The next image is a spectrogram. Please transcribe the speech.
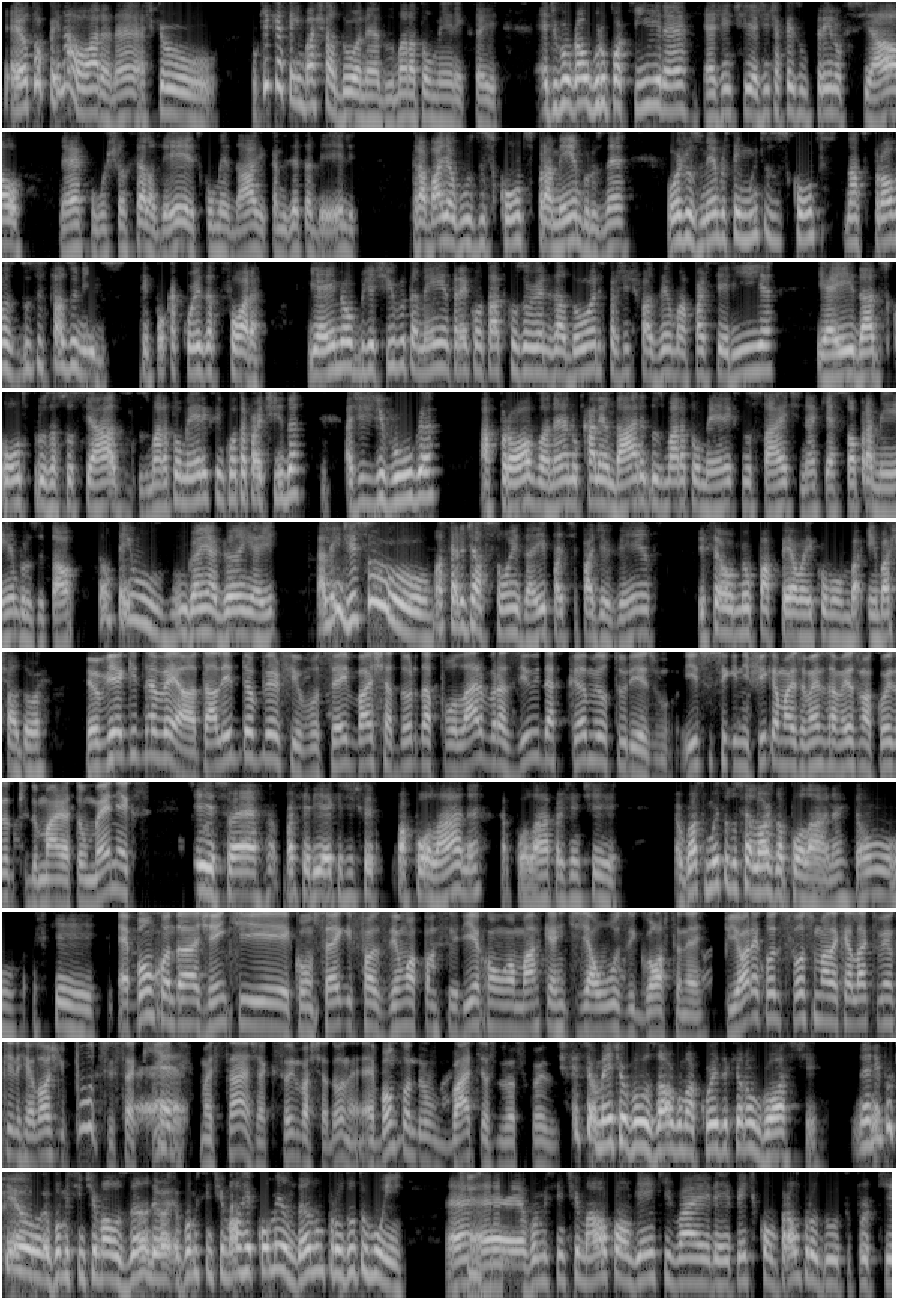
E aí eu topei na hora, né? Acho que eu. O que é ser embaixador, né, dos Marathon Manics aí? É divulgar o grupo aqui, né? A gente, a gente já fez um treino oficial, né, com a chancela deles, com medalha, camiseta deles. Trabalha alguns descontos para membros, né? Hoje os membros têm muitos descontos nas provas dos Estados Unidos. Tem pouca coisa fora. E aí meu objetivo também é entrar em contato com os organizadores para a gente fazer uma parceria e aí dá desconto para os associados dos Marathon Manics. Em contrapartida, a gente divulga a prova, né, no calendário dos Marathon Manics no site, né, que é só para membros e tal. Então tem um ganha-ganha um aí. Além disso, uma série de ações aí, participar de eventos. Esse é o meu papel aí como embaixador. Eu vi aqui também, ó, tá ali no teu perfil. Você é embaixador da Polar Brasil e da Camel Turismo. Isso significa mais ou menos a mesma coisa que do Marathon Maniacs? Isso, é. A parceria que a gente fez com a Polar, né? A Polar pra gente eu gosto muito dos relógios da Polar, né? Então, acho que. É bom quando a gente consegue fazer uma parceria com uma marca que a gente já usa e gosta, né? Pior é quando se fosse uma daquela que vem aquele relógio que, putz, isso aqui, é... mas tá, já que sou embaixador, né? É bom quando bate as duas coisas. Dificilmente eu vou usar alguma coisa que eu não goste. Não é nem porque eu, eu vou me sentir mal usando, eu, eu, vou me sentir mal recomendando um produto ruim. Né? É, eu vou me sentir mal com alguém que vai, de repente, comprar um produto porque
